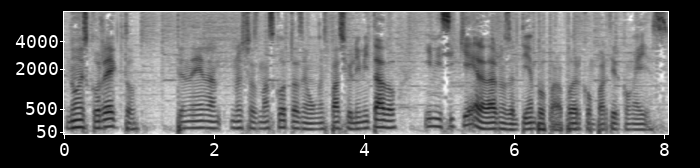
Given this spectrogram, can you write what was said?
No es correcto tener a nuestras mascotas en un espacio limitado y ni siquiera darnos el tiempo para poder compartir con ellas.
